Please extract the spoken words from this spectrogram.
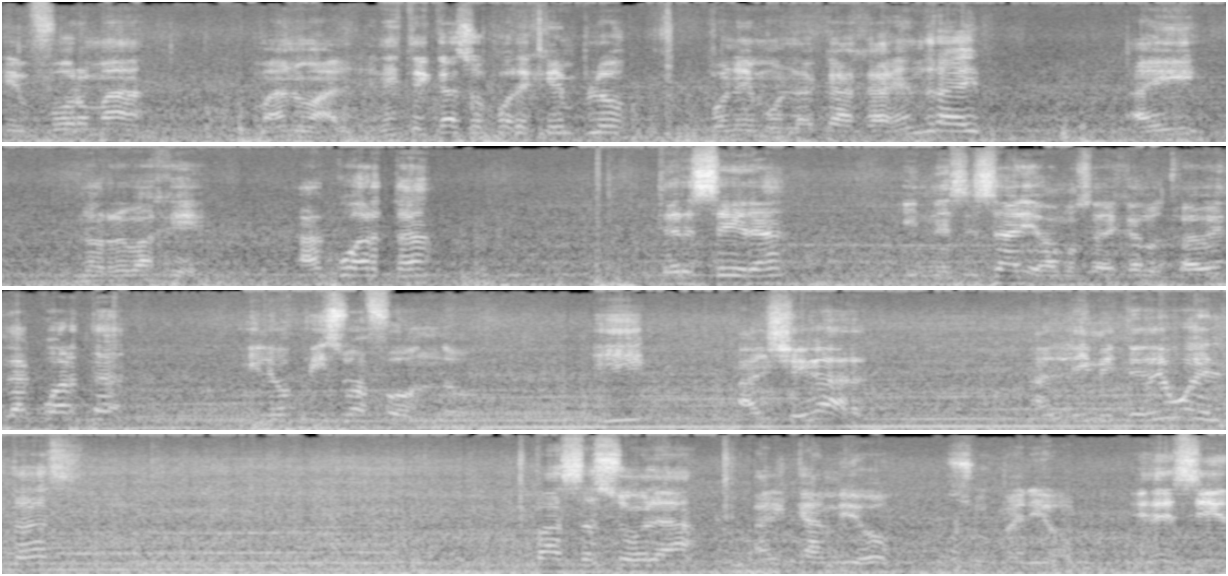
en forma manual. En este caso, por ejemplo, ponemos la caja en drive, ahí lo rebajé a cuarta, tercera, innecesaria, vamos a dejarlo otra vez la cuarta, y lo piso a fondo. Y al llegar al límite de vueltas, pasa sola al cambio superior. Es decir,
